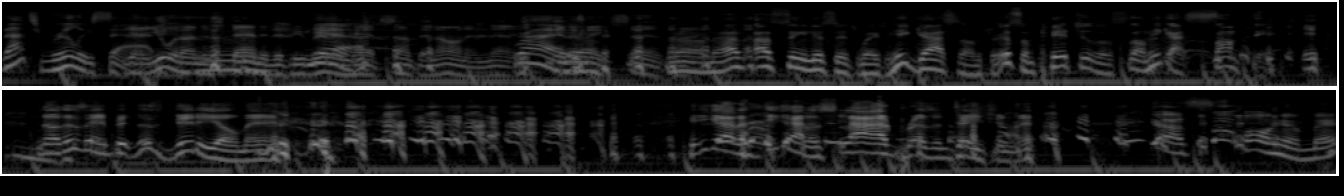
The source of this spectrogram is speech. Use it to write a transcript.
that's really sad. Yeah, you would understand it if you really Yeah. had something on him. Then Right. It Yeah. makes sense. No, no, I, I seen this situation. He got some. Sure. It's some pictures or something. He got something. no, this ain't this video, man. he got a he got a slide presentation, man. he got something on him, man.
